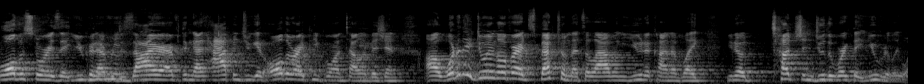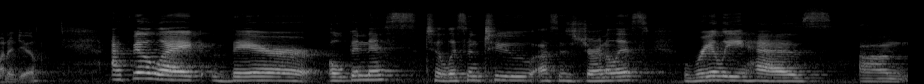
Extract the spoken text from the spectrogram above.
all the stories that you could ever desire, everything that happens. You get all the right people on television. Uh, what are they doing over at Spectrum that's allowing you to kind of like, you know, touch and do the work that you really want to do? I feel like their openness to listen to us as journalists really has um,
